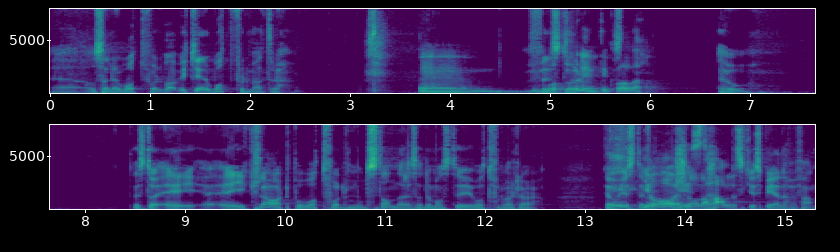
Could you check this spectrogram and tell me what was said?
Eh, och sen är det Watford. Va, vilka är det Watford möter då? Det Watford står- är inte kvar va? Jo. Det står ej, ej klart på Watford motståndare, så då måste ju Watford vara klara. Jo, just det. Ja, Arsenal just och. Hull ska ju spela för fan.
